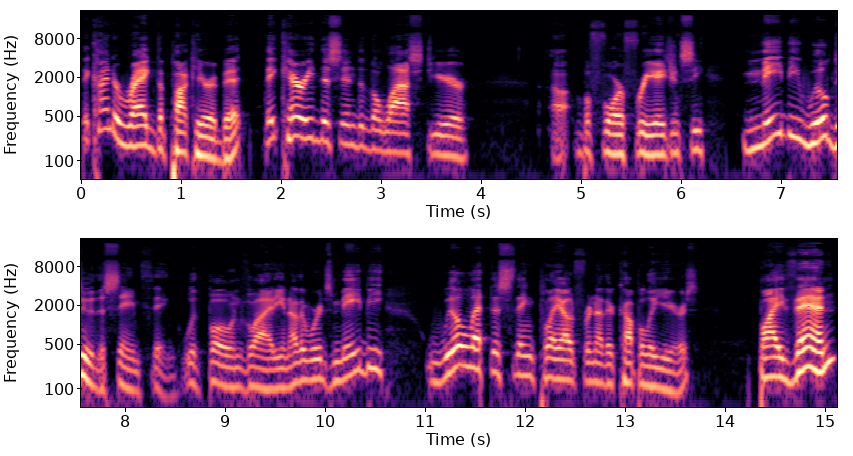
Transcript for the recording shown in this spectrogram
they kind of ragged the puck here a bit. They carried this into the last year uh, before free agency. Maybe we'll do the same thing with Bo and Vladdy. In other words, maybe we'll let this thing play out for another couple of years. By then,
